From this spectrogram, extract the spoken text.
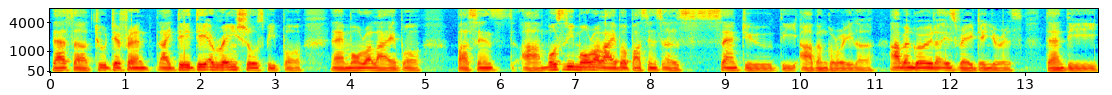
That's uh, two different like they, they arrange those people and more reliable persons uh, mostly more reliable persons are sent to the urban guerrilla. Urban guerrilla is very dangerous than the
